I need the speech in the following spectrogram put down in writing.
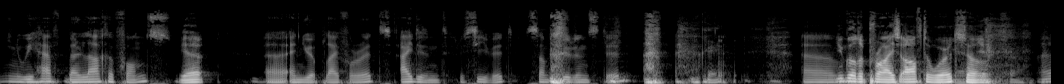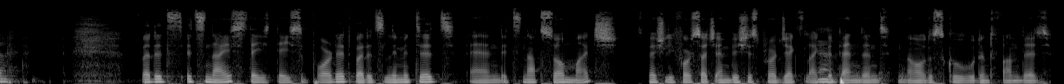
I mean, we have Berlage funds, Yeah, uh, and you apply for it. I didn't receive it. Some students did. Okay. Um, you got a prize afterwards, so Yeah, but it's it's nice. They they support it, but it's limited and it's not so much, especially for such ambitious projects like Yeah. The Pendant. No, the school wouldn't fund it.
